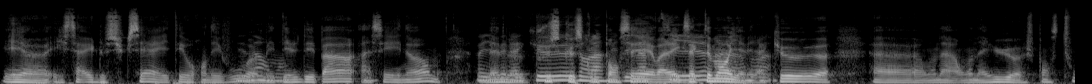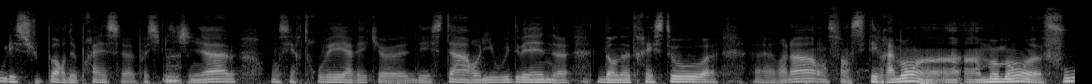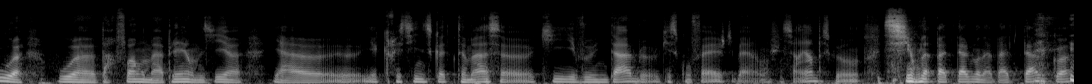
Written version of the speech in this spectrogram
Et, euh, et, ça, et le succès a été au rendez-vous, mais dès le départ, assez énorme, même plus que ce qu'on pensait. Voilà, exactement, il y avait la queue. Euh, on, a, on a eu, je pense, tous les supports de presse possibles et imaginables. On s'est retrouvé avec euh, des stars hollywoodiennes dans notre resto. Euh, voilà, enfin, c'était vraiment un, un, un moment fou où parfois on m'a appelé, on me dit il y, a, y a Christine Scott Thomas qui veut une table, qu'est-ce qu'on fait? Je dis ben, j'en sais rien parce que si on n'a pas de table, on n'a pas de table. quoi.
